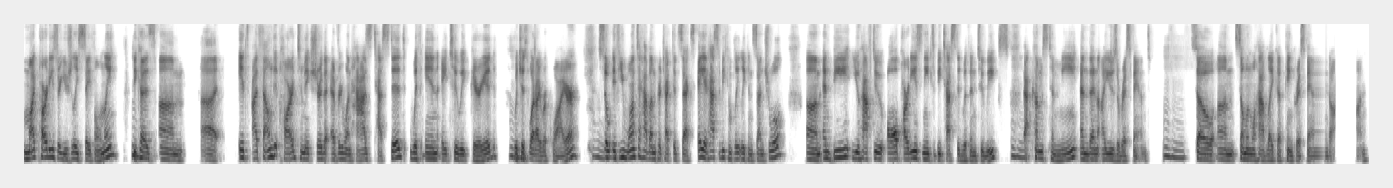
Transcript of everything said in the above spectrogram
my parties are usually safe only mm-hmm. because mm-hmm. um uh it's i found it hard to make sure that everyone has tested within mm-hmm. a two week period mm-hmm. which is what i require so mm-hmm. if you want to have unprotected sex a it has to be completely consensual um, and B, you have to, all parties need to be tested within two weeks. Mm-hmm. That comes to me, and then I use a wristband. Mm-hmm. So um, someone will have like a pink wristband on,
